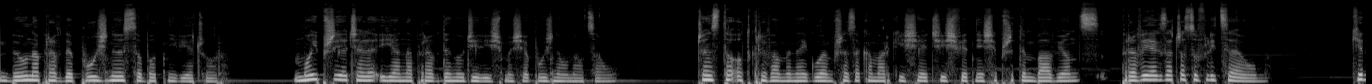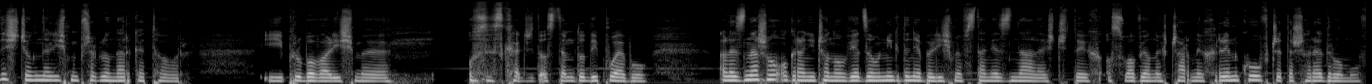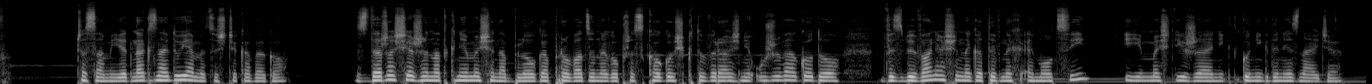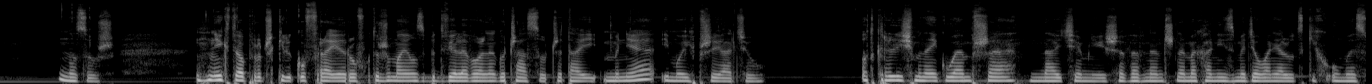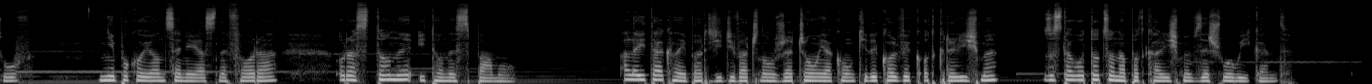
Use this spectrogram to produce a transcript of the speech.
Był naprawdę późny, sobotni wieczór. Moi przyjaciele i ja naprawdę nudziliśmy się późną nocą. Często odkrywamy najgłębsze zakamarki sieci, świetnie się przy tym bawiąc, prawie jak za czasów liceum. Kiedyś ściągnęliśmy przeglądarkę Tor i próbowaliśmy uzyskać dostęp do Deep Webu, ale z naszą ograniczoną wiedzą nigdy nie byliśmy w stanie znaleźć tych osławionych czarnych rynków czy też red roomów. Czasami jednak znajdujemy coś ciekawego. Zdarza się, że natkniemy się na bloga prowadzonego przez kogoś, kto wyraźnie używa go do wyzbywania się negatywnych emocji i myśli, że nikt go nigdy nie znajdzie. No cóż, nikt oprócz kilku frajerów, którzy mają zbyt wiele wolnego czasu, czytaj mnie i moich przyjaciół. Odkryliśmy najgłębsze, najciemniejsze wewnętrzne mechanizmy działania ludzkich umysłów, niepokojące, niejasne fora oraz tony i tony spamu. Ale i tak najbardziej dziwaczną rzeczą, jaką kiedykolwiek odkryliśmy, zostało to, co napotkaliśmy w zeszły weekend.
